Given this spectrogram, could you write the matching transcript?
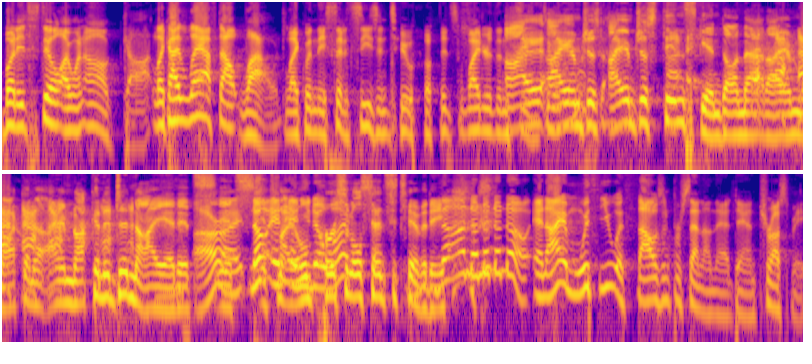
But it's still. I went, oh god! Like I laughed out loud, like when they said it's season two. It's whiter than. I, two. I am just I am just thin skinned on that. I am not gonna I am not gonna deny it. It's All right. it's, No, it's and- my and own you know what? personal sensitivity. No, no, no, no, no. And I am with you a thousand percent on that, Dan. Trust me.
